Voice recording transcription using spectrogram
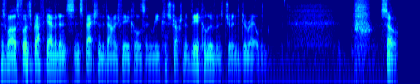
as well as photographic evidence, inspection of the damaged vehicles, and reconstruction of vehicle movements during the derailment. So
